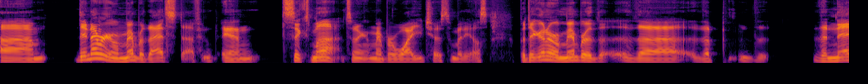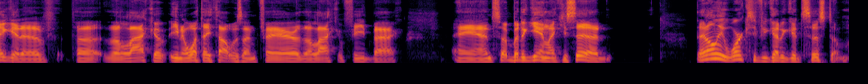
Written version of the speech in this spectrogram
Um, they're never going to remember that stuff in, in six months. I don't remember why you chose somebody else, but they're going to remember the the the the, negative, the the lack of you know what they thought was unfair, the lack of feedback, and so. But again, like you said, that only works if you've got a good system.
